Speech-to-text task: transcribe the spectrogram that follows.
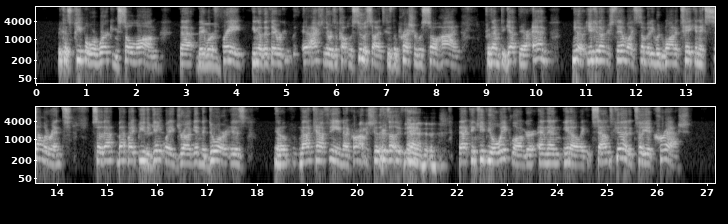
because people were working so long that they were Mm. afraid, you know, that they were actually there was a couple of suicides because the pressure was so high for them to get there. And you know, you could understand why somebody would want to take an accelerant. So that that might be the gateway drug in the door is, you know, not caffeine. I promise you, there's other things that can keep you awake longer. And then, you know, like it sounds good until you crash.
